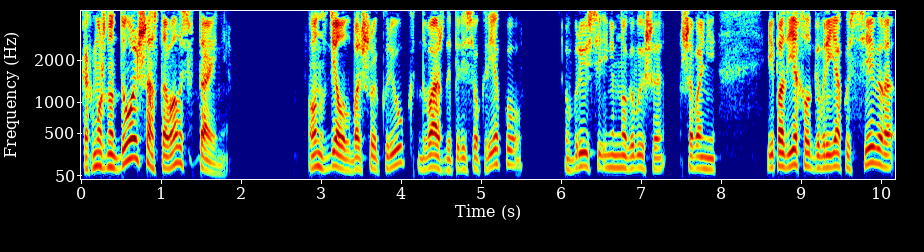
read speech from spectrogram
как можно дольше оставалось в тайне. Он сделал большой крюк, дважды пересек реку в Брюсе и немного выше Шавани, и подъехал к Гаврияку с севера,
